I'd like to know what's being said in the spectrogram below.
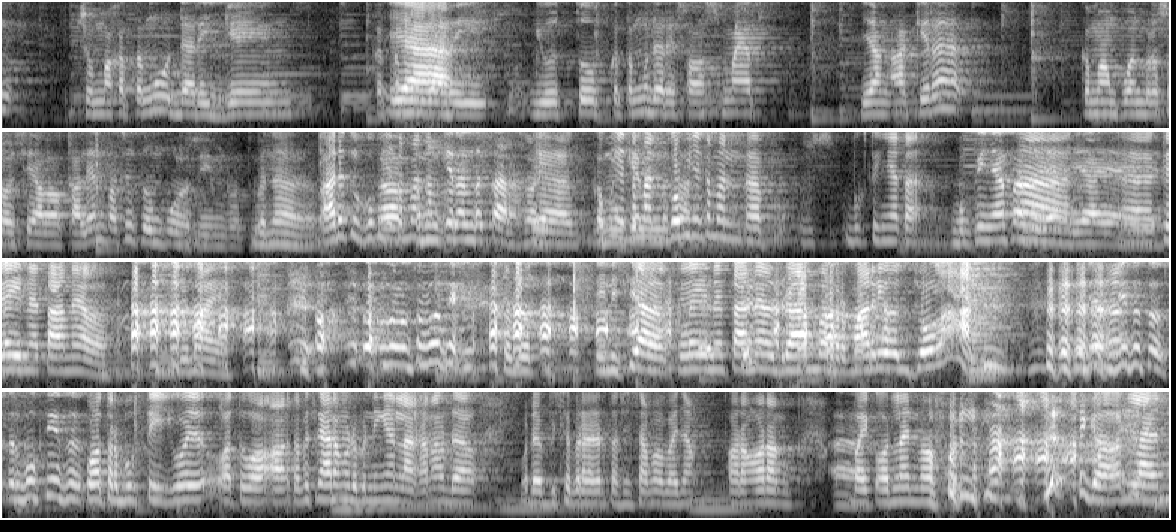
cuma ketemu dari game, ketemu Iya. dari YouTube, ketemu dari sosmed, yang akhirnya kemampuan bersosial kalian pasti tumpul sih menurut gue. bener ada tuh gue punya Eh, teman kemungkinan besar, sorry. ya, gue punya teman gue punya teman f- bukti nyata Bukti nyata tuh ya, Ah, iya iya. iya. Clay Nathaniel Dumai Langsung lu sebutin. sebut inisial Clay Nathaniel drummer Marion Jola gitu tuh, terbukti tuh. Wah terbukti gue waktu ah, tapi sekarang udah mendingan lah karena udah udah bisa beradaptasi sama banyak orang-orang Ah. baik online maupun nggak online.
